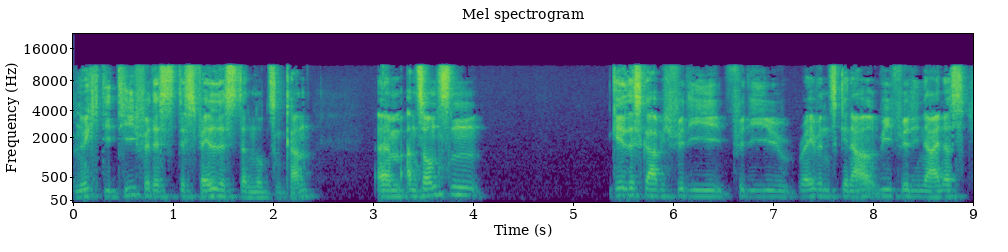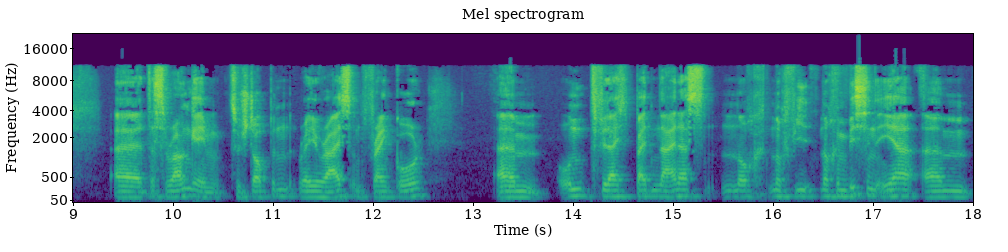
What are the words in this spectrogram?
und wirklich die Tiefe des, des Feldes dann nutzen kann. Ähm, ansonsten gilt es, glaube ich, für die, für die Ravens genau wie für die Niners, äh, das Run-Game zu stoppen. Ray Rice und Frank Gore. Ähm, und vielleicht bei den Niners noch, noch, viel, noch ein bisschen eher ähm,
